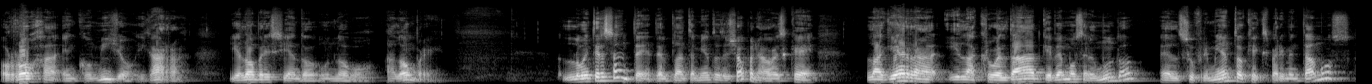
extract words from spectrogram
roja en colmillo y garra, y el hombre siendo un lobo al hombre. Lo interesante del planteamiento de Schopenhauer es que la guerra y la crueldad que vemos en el mundo, el sufrimiento que experimentamos,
